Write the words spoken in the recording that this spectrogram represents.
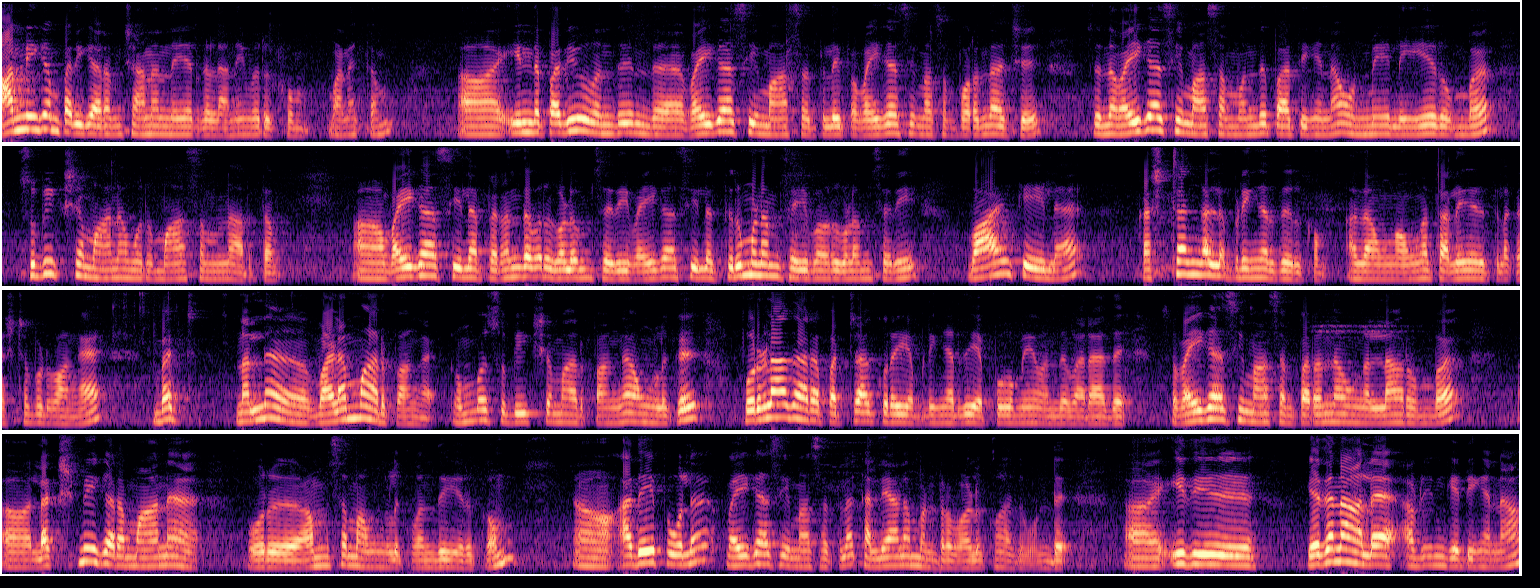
ஆன்மீகம் பரிகாரம் சேனல் நேயர்கள் அனைவருக்கும் வணக்கம். இந்த பதிவு வந்து இந்த வைகாசி மாதத்தில் இப்போ வைகாசி மாதம் பிறந்தாச்சு. ஸோ இந்த வைகாசி மாதம் வந்து பார்த்திங்கன்னா உண்மையிலேயே ரொம்ப சுபிக்ஷமான ஒரு மாதம்னு அர்த்தம். வைகாசியில் பிறந்தவர்களும் சரி வைகாசியில் திருமணம் செய்பவர்களும் சரி வாழ்க்கையில் கஷ்டங்கள் அப்படிங்கிறது இருக்கும். அது அவங்க அவங்க தலையெழுத்தில் கஷ்டப்படுவாங்க. பட் நல்ல வளமாக இருப்பாங்க. ரொம்ப சுபீட்சமாக இருப்பாங்க. அவங்களுக்கு பொருளாதார பற்றாக்குறை அப்படிங்கிறது எப்போவுமே வந்து வராது. ஸோ வைகாசி மாதம் பிறந்தவங்கள்லாம் ரொம்ப லக்ஷ்மிகரமான ஒரு அம்சம் அவங்களுக்கு வந்து இருக்கும். அதே போல் வைகாசி மாதத்தில் கல்யாணம் பண்ணுறவளுக்கும் அது உண்டு. இது எதனால் அப்படின்னு கேட்டிங்கன்னா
